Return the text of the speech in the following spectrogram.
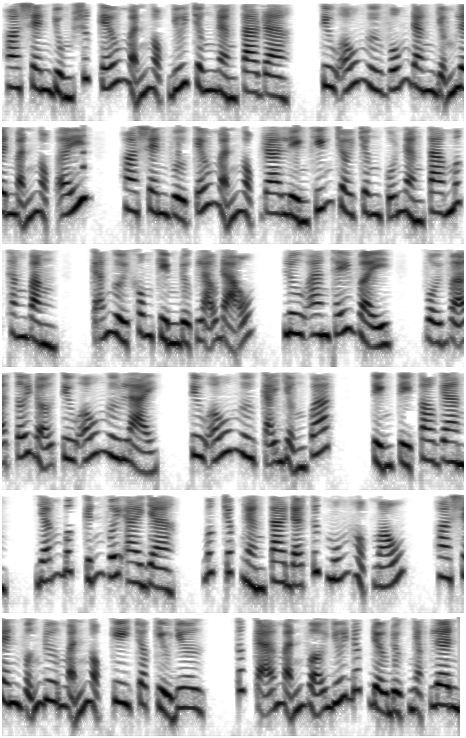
hoa sen dùng sức kéo mảnh ngọc dưới chân nàng ta ra, tiêu ấu ngư vốn đang dẫm lên mảnh ngọc ấy, hoa sen vừa kéo mảnh ngọc ra liền khiến cho chân của nàng ta mất thăng bằng, cả người không kìm được lão đảo, Lưu An thấy vậy, vội vã tới đỡ tiêu ấu ngư lại, tiêu ấu ngư cãi giận quát, tiện tỳ to gan, dám bất kính với ai già, bất chấp nàng ta đã tức muốn hộp máu, hoa sen vẫn đưa mảnh ngọc kia cho Kiều Dư, tất cả mảnh vỡ dưới đất đều được nhặt lên,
